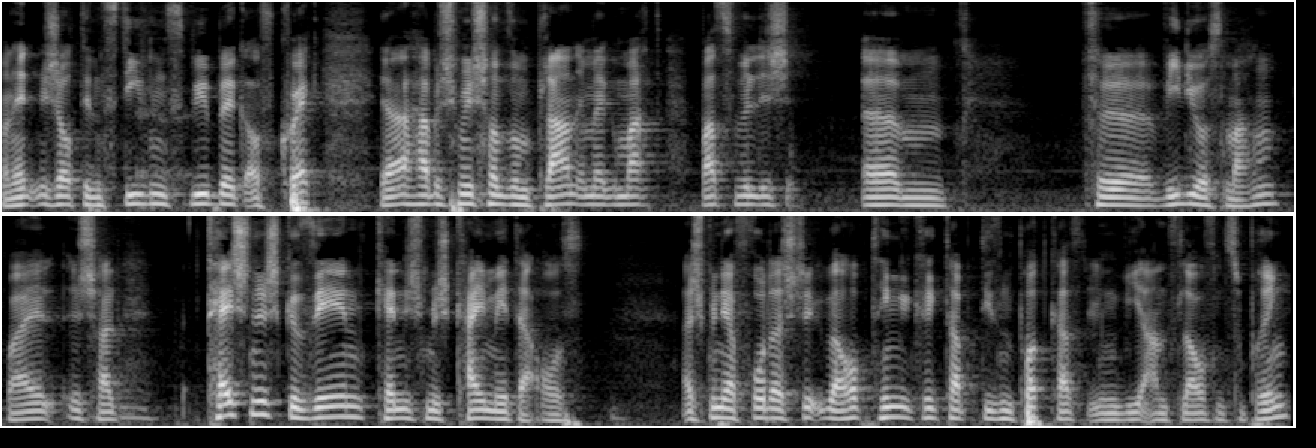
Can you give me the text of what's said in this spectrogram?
Man nennt mich auch den Steven Spielberg auf Crack. Ja, habe ich mir schon so einen Plan immer gemacht, was will ich ähm, für Videos machen, weil ich halt technisch gesehen kenne ich mich kein Meter aus. Also ich bin ja froh, dass ich überhaupt hingekriegt habe, diesen Podcast irgendwie ans Laufen zu bringen.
